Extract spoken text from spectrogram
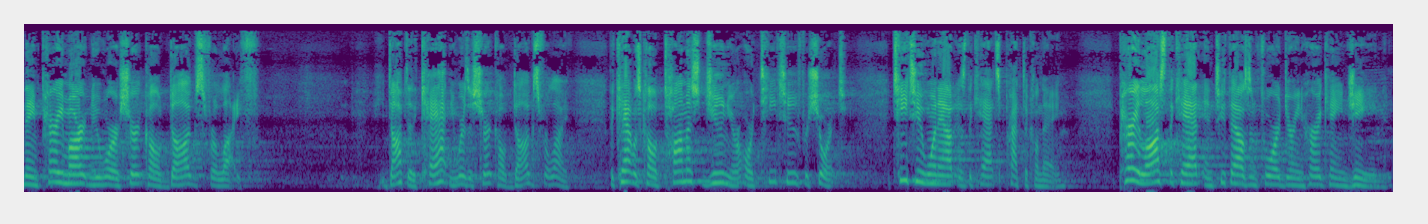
named Perry Martin who wore a shirt called Dogs for Life. He adopted a cat and he wears a shirt called Dogs for Life. The cat was called Thomas Jr., or T2 for short. T2 went out as the cat's practical name. Perry lost the cat in 2004 during Hurricane Jeanne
